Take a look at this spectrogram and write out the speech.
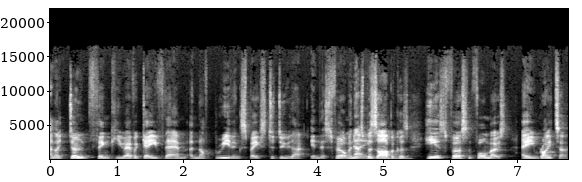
And I don't think you ever gave them enough breathing space to do that in this film. And No. that's bizarre because mm. he is first and foremost a writer.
